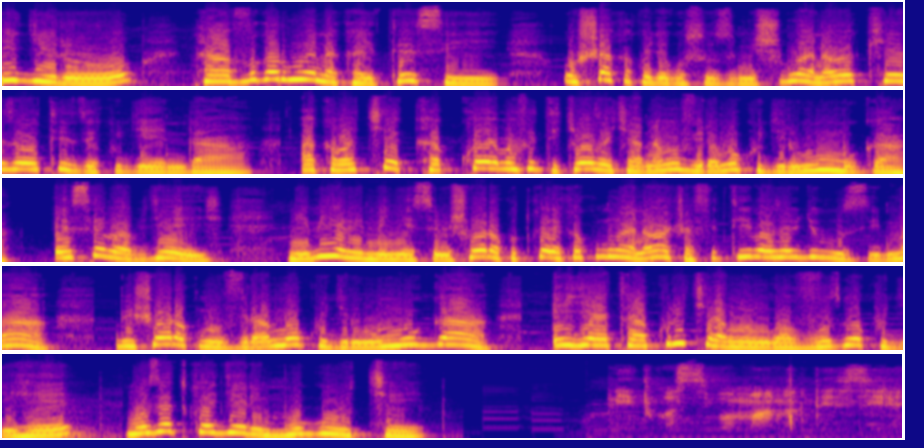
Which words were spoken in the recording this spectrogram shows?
Higiro ntavuga rumwe na kayitesi ushaka kujya gusuzumisha umwana we keza watinze kugenda. Akaba akeka ko yaba afite ikibazo cyanamuviramo kugira ubumuga. Ese babyeyi ni ibihe bimenyetso bishobora kutwereka ko umwana wacu afite ibibazo by'ubuzima bishobora kumuviramo kugira ubumuga? Igihe atakurikiranwe ngo avuzwe ku gihe muze twegere impuguke. Nitwa sibomana desire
